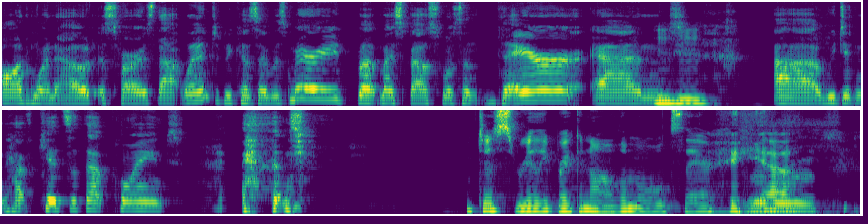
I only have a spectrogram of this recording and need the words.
odd one out as far as that went because I was married, but my spouse wasn't there and Mhm. Uh, we didn't have kids at that. And Just really breaking all the molds there. yeah. Mhm.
